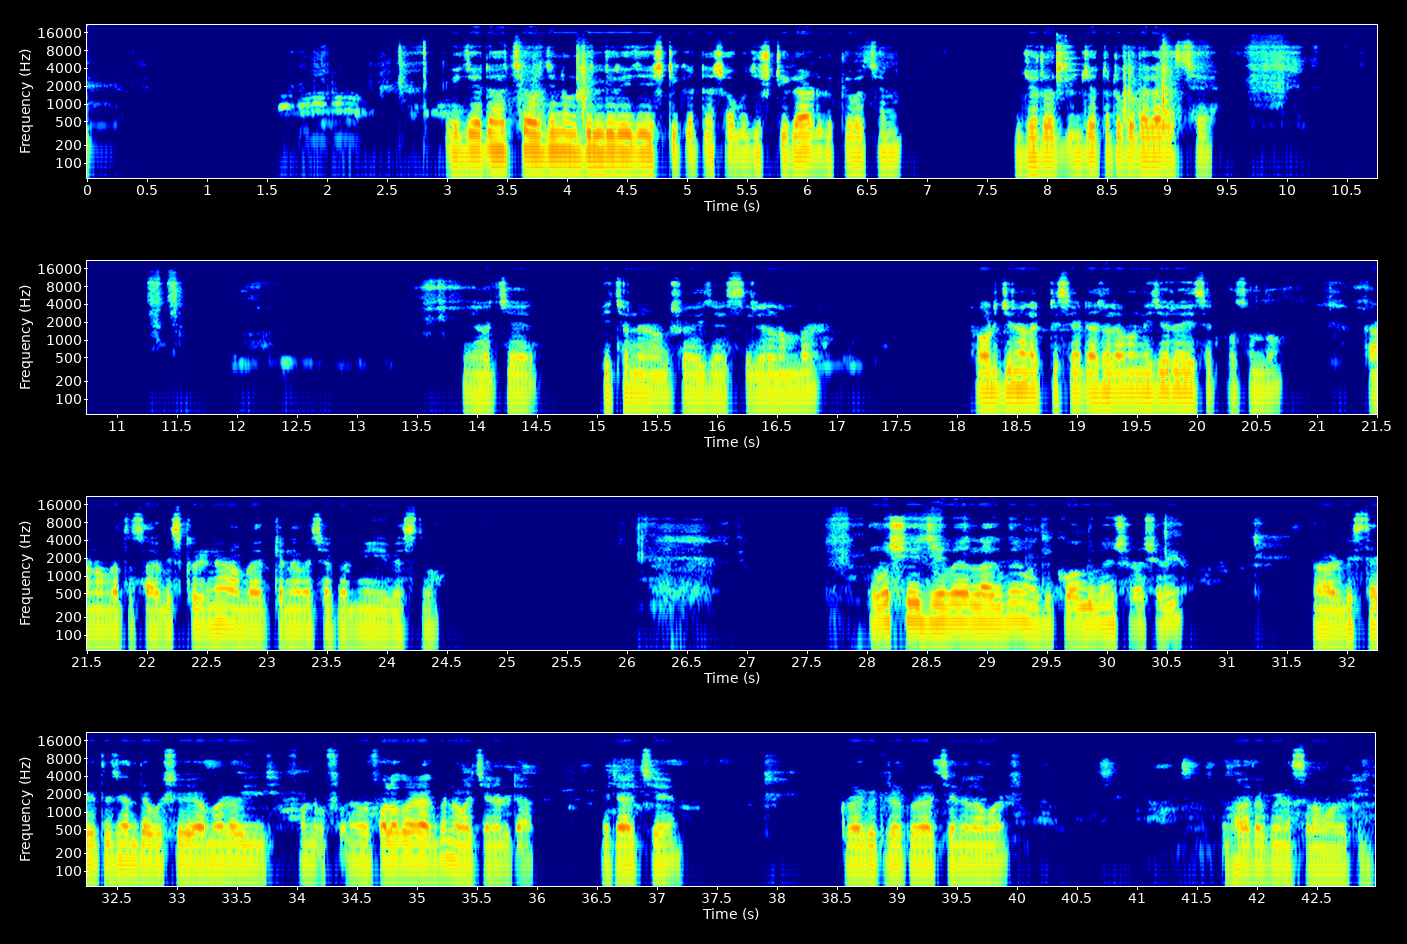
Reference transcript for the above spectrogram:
এই যে এটা হচ্ছে অরিজিনাল দিল্লির এই যে স্টিকারটা সবুজ স্টিকার দেখতে পাচ্ছেন? যত, যতটুকু দেখা যাচ্ছে। এই হচ্ছে পিছনের অংশ, এই যে সিরিয়াল নাম্বার অরিজিনাল একটি সেট আসলে আমার নিজেরও এই সেট পছন্দ। কারণ আমরা তো সার্ভিস করি না, আমরা কেনা বেচা করে নিয়ে ব্যস্ত। তো অবশ্যই যেভাবে লাগবে আমাকে কল দিবেন সরাসরি। আর বিস্তারিত জানতে অবশ্যই আমার ওই ফলো করে রাখবেন আমার চ্যানেলটা। এটা হচ্ছে ক্রয় বিক্রয় করার চ্যানেল আমার। ভালো থাকবেন, আসসালামু আলাইকুম।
